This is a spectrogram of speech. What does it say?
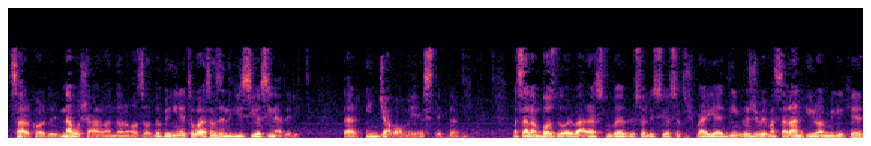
سرکار دارید نه با شهروندان آزاد. و به این اعتبار اصلا زندگی سیاسی ندارید در این جوامع استبدادی. مثلا باز دوباره بر ارسطو به رساله سیاستش برگردیم راجع به مثلا ایران میگه که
